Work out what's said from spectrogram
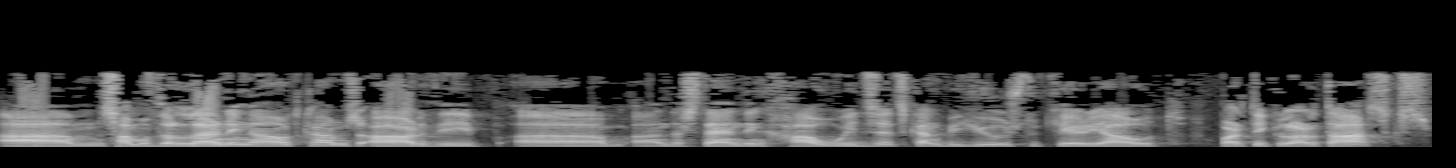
Um, some of the learning outcomes are the um, understanding how widgets can be used to carry out particular tasks,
